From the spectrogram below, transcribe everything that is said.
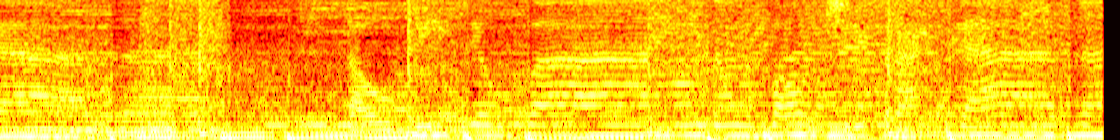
casa. Talvez eu vá e não volte pra casa.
